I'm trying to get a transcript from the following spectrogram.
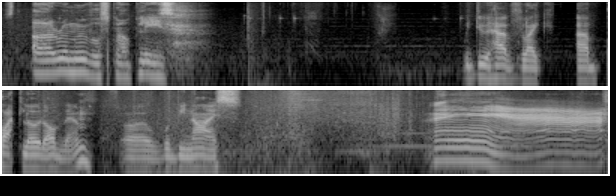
Just a removal spell, please. We do have like a buttload of them, so would be nice. Ah.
